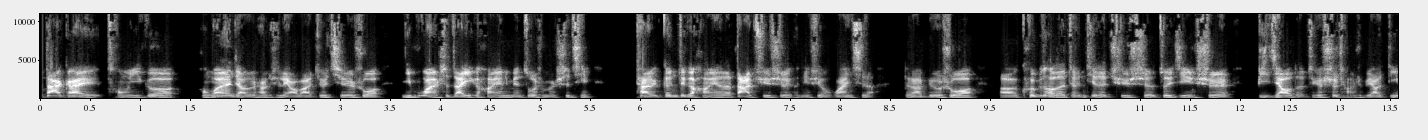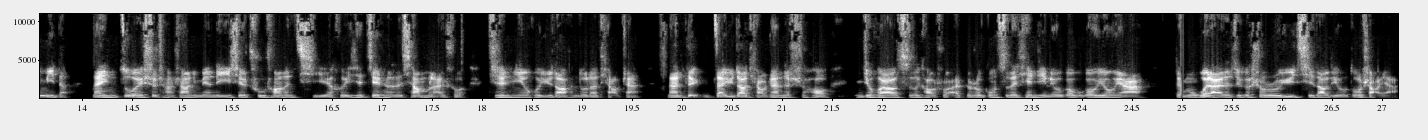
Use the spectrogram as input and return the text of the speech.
大概从一个宏观的角度上去聊吧，就其实说你不管是在一个行业里面做什么事情，它跟这个行业的大趋势肯定是有关系的，对吧？比如说呃，crypto 的整体的趋势最近是比较的这个市场是比较低迷的，那你作为市场上里面的一些初创的企业和一些建设的项目来说，其实你也会遇到很多的挑战。那这在遇到挑战的时候，你就会要思考说，哎，比如说公司的现金流够不够用呀？我们未来的这个收入预期到底有多少呀？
